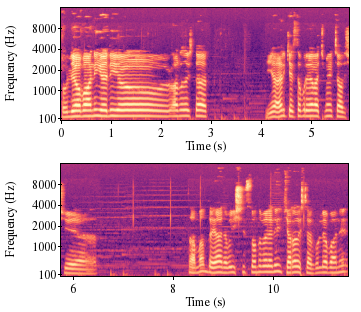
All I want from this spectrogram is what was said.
Gulyabani geliyor arkadaşlar. Ya herkes de buraya kaçmaya çalışıyor ya. Tamam da yani bu işin sonu böyle değil ki arkadaşlar. Gulyabani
